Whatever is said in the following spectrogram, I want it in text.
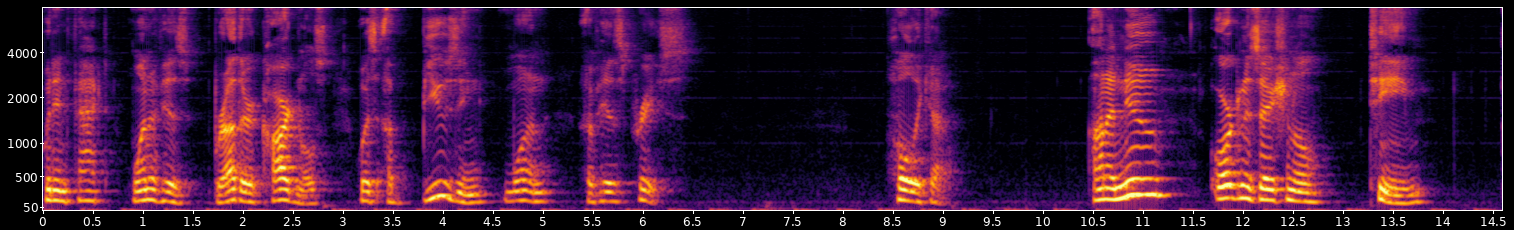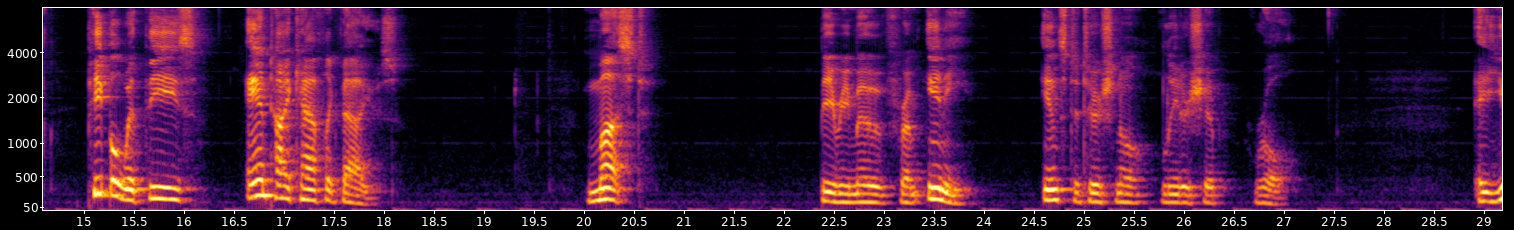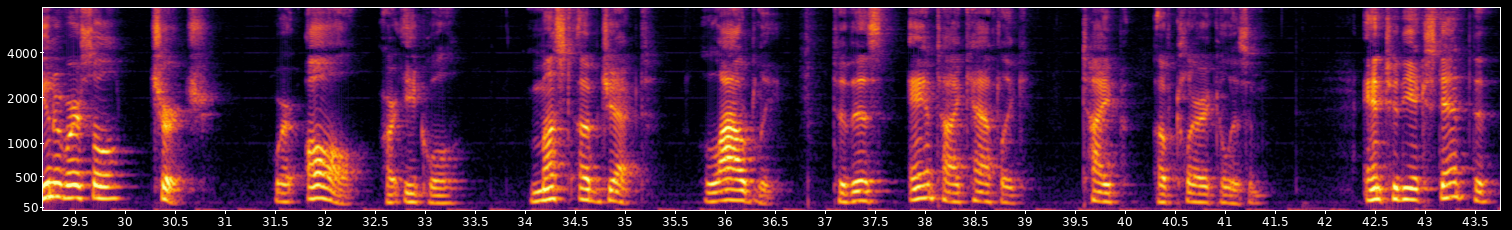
when in fact one of his brother cardinals was abusing one of his priests. Holy cow. On a new organizational team, people with these anti Catholic values must be removed from any institutional leadership role. A universal church where all are equal must object loudly to this anti Catholic type of clericalism. And to the extent that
